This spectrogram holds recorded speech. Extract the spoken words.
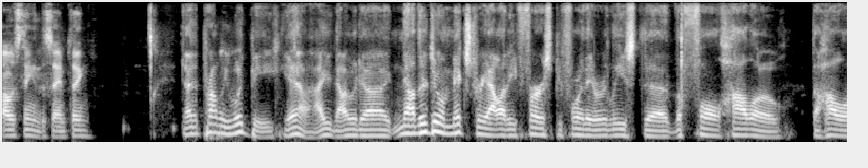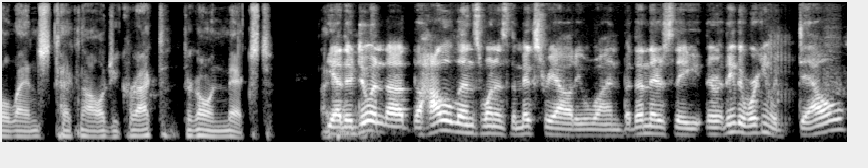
I was thinking the same thing. That probably would be. Yeah, I, I would. Uh, now they're doing mixed reality first before they release the the full Hollow the Hololens technology. Correct? They're going mixed. I Yeah, they're believe. doing uh, the Hololens one is the mixed reality one, but then there's the they're, I think they're working with Dell.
